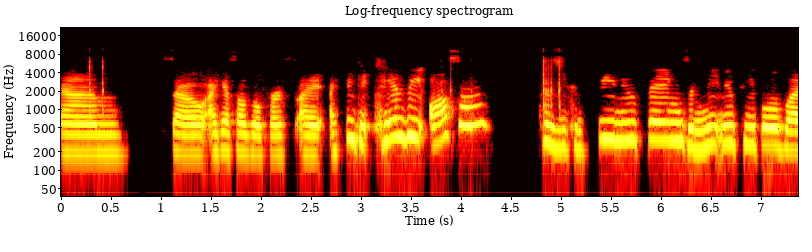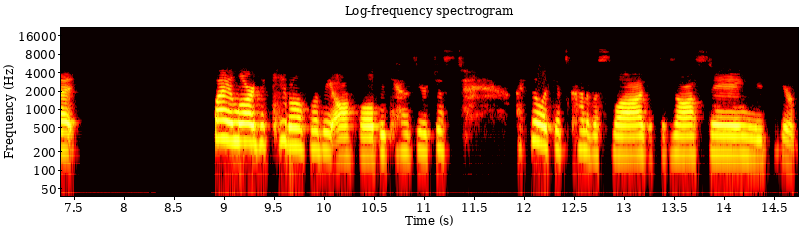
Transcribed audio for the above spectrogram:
Um, so I guess I'll go first. I, I think it can be awesome because you can see new things and meet new people, but by and large, it can also be awful because you're just, I feel like it's kind of a slog. It's exhausting. You, you're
